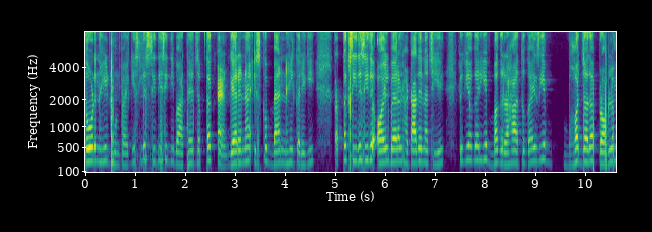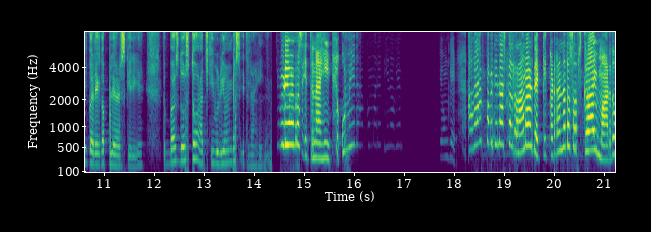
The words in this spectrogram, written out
तोड़ नहीं ढूंढ पाएगी। इसलिए सीधी सीधी बात है, जब तक गैरना इसको बैन नहीं करेगी, तब तक सीधे सीधे ऑयल बैरल हटा देना चाहिए। क्योंकि अगर ये बग रहा तो गाइज़ ये बहुत ज़्यादा प्रॉब्लम करेगा प्लेयर्स के लिए। तो बस दोस्तों, आज की वीडियो में बस इतना ही। वीडियो में बस इतना ही। उम्मीद होंगे अगर आपको भी दिन आजकल रामायण देख के कट रहे हो ना तो सब्सक्राइब मार दो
